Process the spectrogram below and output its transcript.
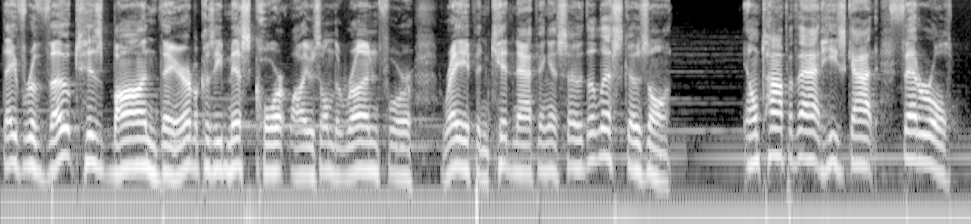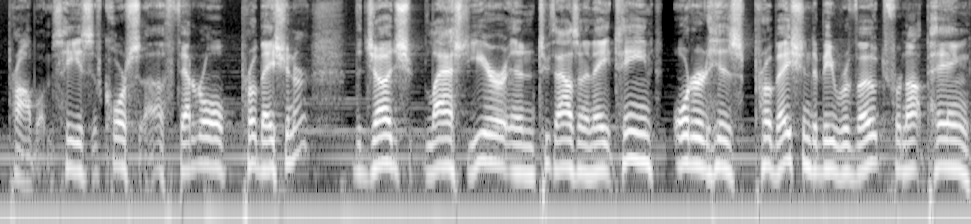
they've revoked his bond there because he missed court while he was on the run for rape and kidnapping and so the list goes on. On top of that, he's got federal problems. He's, of course, a federal probationer. The judge last year in 2018 ordered his probation to be revoked for not paying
